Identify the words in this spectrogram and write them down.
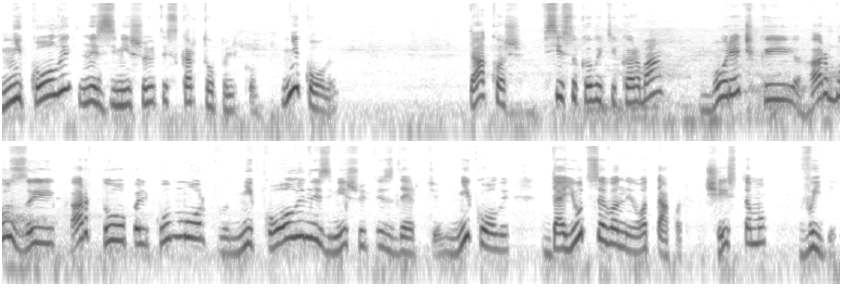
ніколи не змішуйте з картопелькою. Ніколи. Також всі соковиті корма, бурячки, гарбузи, картопельку, моркву ніколи не змішуйте з дертю. Ніколи. Даються вони отак от в чистому виді.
